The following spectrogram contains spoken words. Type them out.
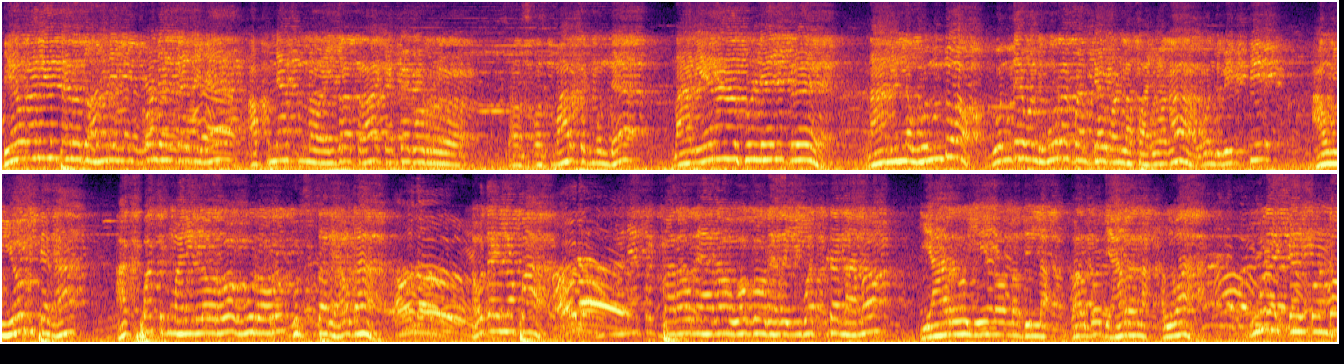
ದೇವರಾಣಿ ಅಂತ ಇರೋದು. ನೋಡಿ ಹೇಳ್ತಾ ಇದ್ದೀನಿ. ಅಪ್ನ್ಯಾಪ್ನ ಇದ್ರ ಹತ್ರ ಕೆಂಪೇಗೌಡರು ಸ್ಮಾರಕದ ಮುಂದೆ ನಾನು ಏನಾನ ಸುಳ್ಳು ಹೇಳಿದ್ರೆ ನಾನಿಲ್ಲ ಒಂದು ಒಂದೇ ಒಂದು ಊರಪ್ಪ ಬಂದು ಕೇಳ್ಕೊಳ್ಳಪ್ಪ ಇವಾಗ ಒಂದು ವ್ಯಕ್ತಿ ಅವನ ಯೋಗ್ಯತೆನ ಅಕ್ಕಪಕ್ಕದ ಮನೆಗಳವರು ಊರವರು ಗುರ್ಸ್ತಾರೆ ಹೌದಾ? ಹೌದಾ. ಇಲ್ಲಪ್ಪ? ಮನೆ ಹತ್ರಕ್ಕೆ ಬರೋರು ಯಾರೋ ಹೋಗೋರು ಯಾರೋ ಇವತ್ತ ನಾನು ಯಾರು ಏನು ಅನ್ನೋದಿಲ್ಲ. ಬರ್ಬೋದು ಯಾರನ್ನ ಅಲ್ವಾ? ಊರ ಕೇಳ್ಕೊಂಡು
